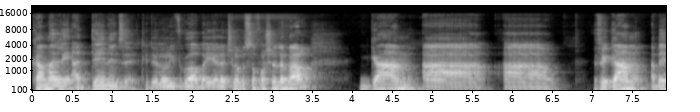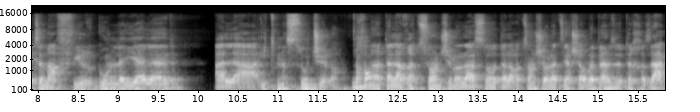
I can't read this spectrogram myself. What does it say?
כמה לעדן את זה כדי לא לפגוע בילד שלו בסופו של דבר. גם ה... ה... וגם בעצם הפרגון לילד על ההתנסות שלו. נכון. זאת אומרת, על הרצון שלו לעשות, על הרצון שלו להצליח, שהרבה פעמים זה יותר חזק,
